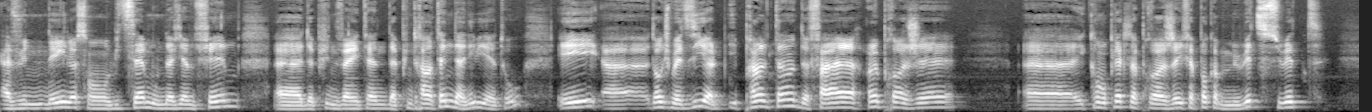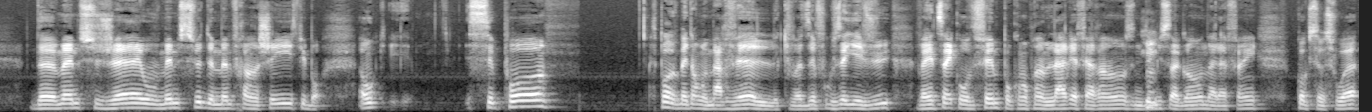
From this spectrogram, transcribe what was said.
à vue nez, son huitième ou neuvième film euh, depuis une vingtaine, depuis une trentaine d'années bientôt. Et euh, donc je me dis, il, prend le temps de faire un projet, euh, il complète le projet, il fait pas comme huit suites de même sujet ou même suite de même franchise. Puis bon, donc c'est pas c'est pas, mettons, un Marvel qui va dire faut que vous ayez vu 25 autres films pour comprendre la référence, une hmm. demi-seconde à la fin, quoi que ce soit.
